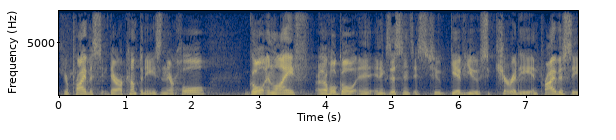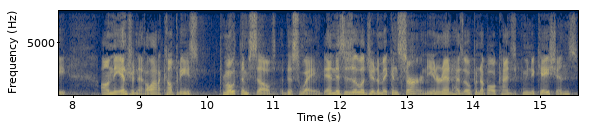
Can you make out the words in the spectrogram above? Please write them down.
your privacy? There are companies, and their whole goal in life, or their whole goal in, in existence, is to give you security and privacy on the internet. A lot of companies promote themselves this way, and this is a legitimate concern. The internet has opened up all kinds of communications.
